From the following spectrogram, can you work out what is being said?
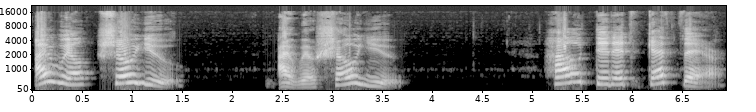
I will show you. I will show you. How did it get there?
